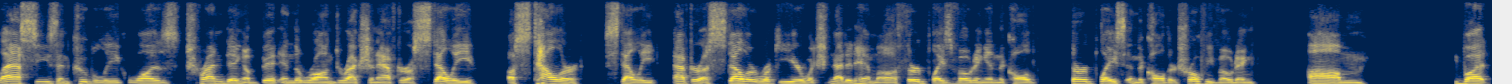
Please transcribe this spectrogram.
last season, Kubalik was trending a bit in the wrong direction after a stelly, a stellar Stelly after a stellar rookie year, which netted him a uh, third place voting in the called third place in the Calder Trophy voting. Um, but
